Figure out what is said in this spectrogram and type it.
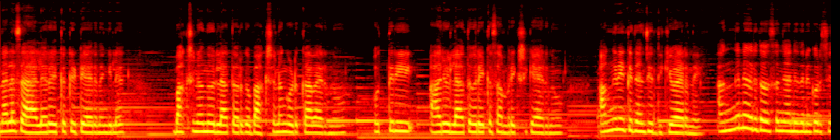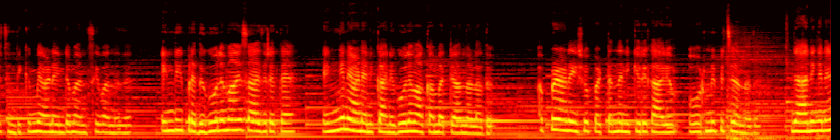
നല്ല സാലറി ഒക്കെ കിട്ടിയായിരുന്നെങ്കിൽ ഭക്ഷണമൊന്നും ഇല്ലാത്തവർക്ക് ഭക്ഷണം കൊടുക്കാമായിരുന്നു. ഒത്തിരി ആരും ഇല്ലാത്തവരെയൊക്കെ സംരക്ഷിക്കായിരുന്നു. അങ്ങനെയൊക്കെ ഞാൻ ചിന്തിക്കുമായിരുന്നേ അങ്ങനെ ഒരു ദിവസം ഞാൻ ഇതിനെക്കുറിച്ച് ചിന്തിക്കുമ്പോഴാണ് എന്റെ മനസ്സിൽ വന്നത്. എന്റെ ഈ പ്രതികൂലമായ സാഹചര്യത്തെ എങ്ങനെയാണ് എനിക്ക് അനുകൂലമാക്കാൻ പറ്റുക എന്നുള്ളത്? അപ്പോഴാണ് ഈശോ പെട്ടെന്ന് എനിക്കൊരു കാര്യം ഓർമ്മിപ്പിച്ചു തന്നത്. ഞാനിങ്ങനെ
